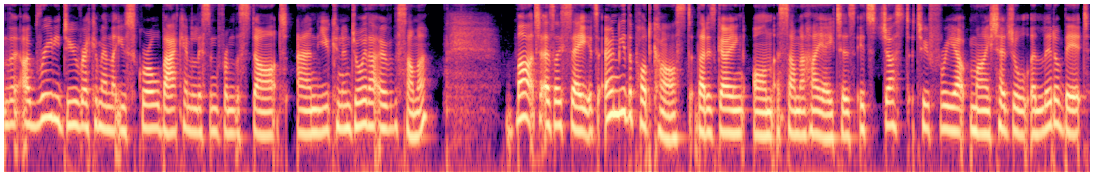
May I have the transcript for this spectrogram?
I really do recommend that you scroll back and listen from the start, and you can enjoy that over the summer. But as I say, it's only the podcast that is going on a summer hiatus. It's just to free up my schedule a little bit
